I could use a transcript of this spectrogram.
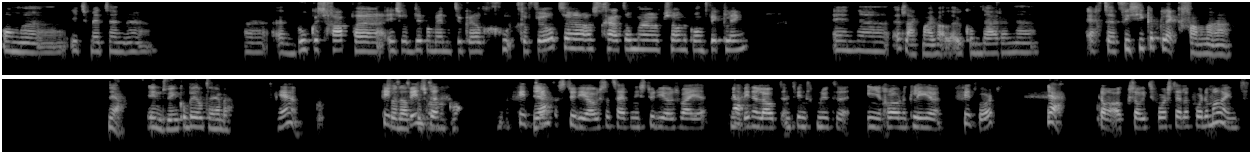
om uh, iets met een. Uh, uh, het boekenschap is op dit moment natuurlijk heel goed gevuld als het gaat om persoonlijke ontwikkeling. En het lijkt mij wel leuk om daar een echte fysieke plek van ja, in het winkelbeeld te hebben. Ja. Fit 20, Fit 20 studio's, dat zijn van die studio's waar je naar binnen loopt en 20 minuten in je gewone kleren fit wordt. Ja. Ik kan me ook zoiets voorstellen voor de mind.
